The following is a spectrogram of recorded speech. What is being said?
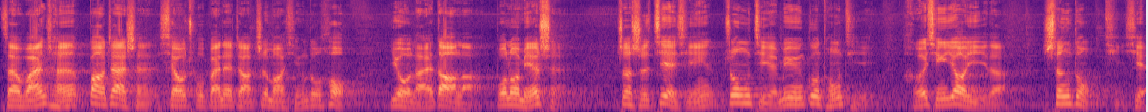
在完成邦寨省消除白内障致盲行动后，又来到了波羅緬省，这是践行中柬命运共同体核心要义的生动体现。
